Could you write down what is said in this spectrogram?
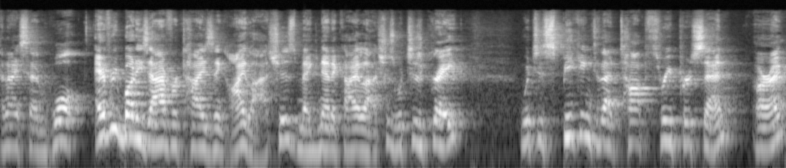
And I said, well, everybody's advertising eyelashes, magnetic eyelashes, which is great which is speaking to that top 3%, all right?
